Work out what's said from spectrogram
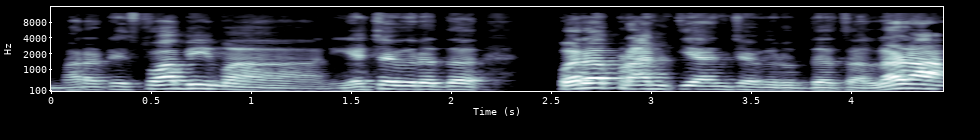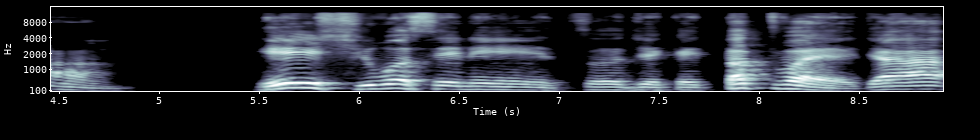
मराठी स्वाभिमान याच्या विरुद्ध परप्रांतीयांच्या विरुद्धचा लढा. हे शिवसेनेचं जे काही तत्व आहे ज्या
